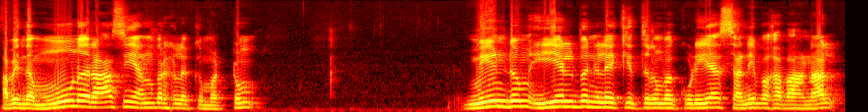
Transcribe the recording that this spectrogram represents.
அப்போ இந்த மூணு ராசி அன்பர்களுக்கு மட்டும் மீண்டும் இயல்பு நிலைக்கு திரும்பக்கூடிய சனி பகவானால்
